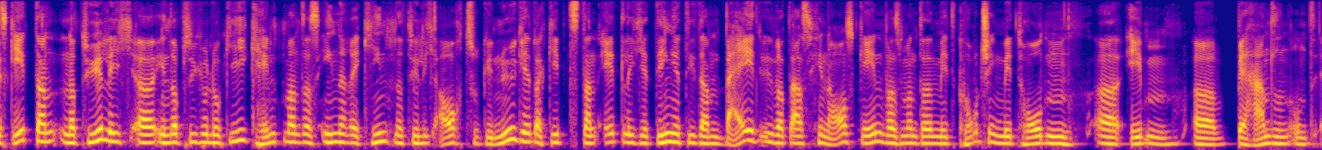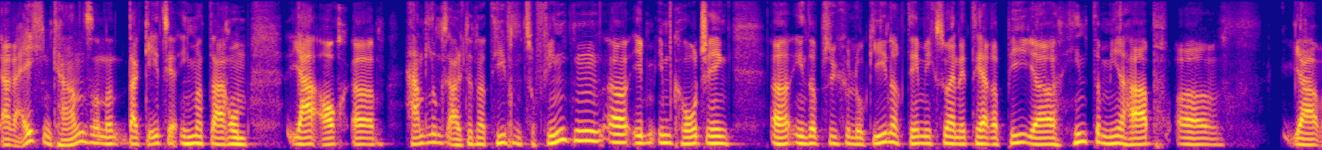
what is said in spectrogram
Es geht dann natürlich, äh, in der Psychologie kennt man das innere Kind natürlich auch zu Genüge. Da gibt's dann etliche Dinge, die dann weit über das hinausgehen, was man dann mit Coaching-Methoden äh, eben äh, behandeln und erreichen kann, sondern da geht's ja immer darum, ja auch äh, Handlungsalternativen zu finden, äh, eben im Coaching, äh, in der Psychologie, nachdem ich so eine Therapie ja hinter mir habe. Ja,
